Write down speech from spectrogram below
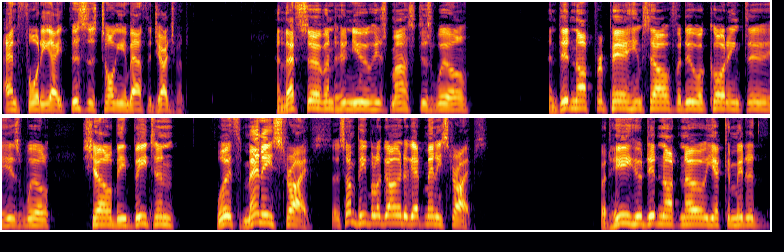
and 48. This is talking about the judgment. And that servant who knew his master's will and did not prepare himself or do according to his will shall be beaten with many stripes. So some people are going to get many stripes. But he who did not know yet committed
